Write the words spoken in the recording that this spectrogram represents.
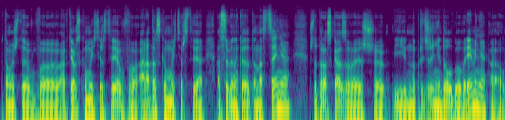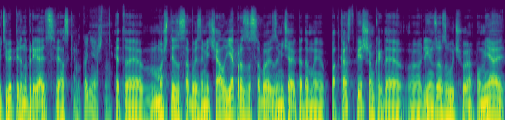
потому что в актерском мастерстве, в ораторском мастерстве, особенно когда ты на сцене что-то рассказываешь э, и на протяжении долгого времени, а, у тебя перенапрягают связки. Ну, конечно. Это, может, ты за собой замечал. Я просто за собой замечаю, когда мы подкаст пишем, когда я э, линзу озвучиваю. У меня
